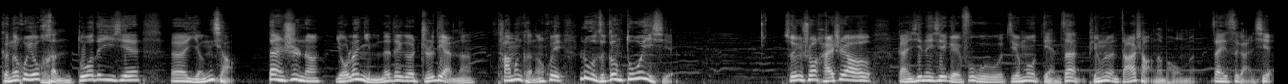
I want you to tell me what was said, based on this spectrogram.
可能会有很多的一些呃影响，但是呢，有了你们的这个指点呢，他们可能会路子更多一些。所以说，还是要感谢那些给复古节目点赞、评论、打赏的朋友们，再一次感谢。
